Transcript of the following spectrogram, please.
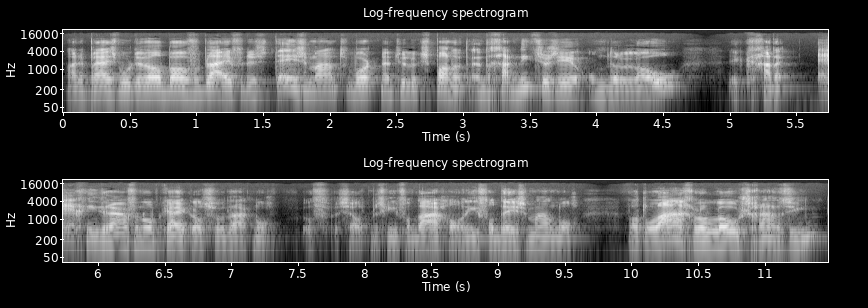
Maar de prijs moet er wel boven blijven. Dus deze maand wordt natuurlijk spannend. En het gaat niet zozeer om de low. Ik ga er echt niet raar van opkijken als we vandaag nog, of zelfs misschien vandaag al, in ieder geval deze maand nog, wat lagere lows gaan zien.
